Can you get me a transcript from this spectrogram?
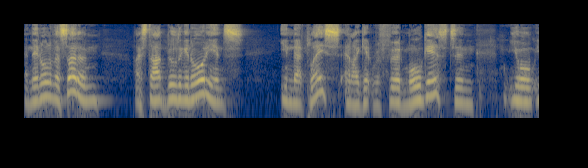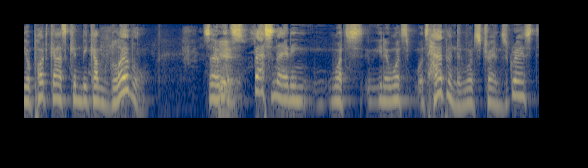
and then all of a sudden I start building an audience in that place, and I get referred more guests, and your your podcast can become global. So yeah. it's fascinating what's you know what's what's happened and what's transgressed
